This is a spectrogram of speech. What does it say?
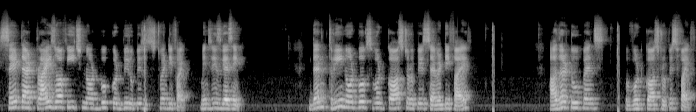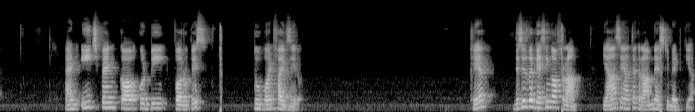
said that price of each notebook could be rupees 25 means he is guessing then three notebooks would cost rupees 75 other two pens would cost rupees 5 and each pen could be for rupees 2.50 क्लियर दिस इज द गेसिंग ऑफ राम यहां से यहां तक राम ने एस्टिमेट किया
